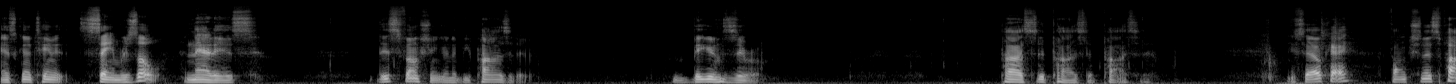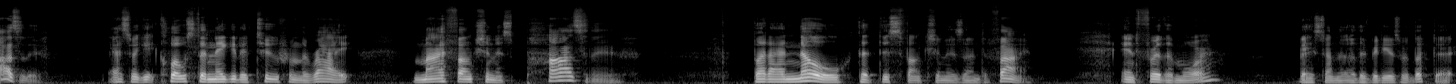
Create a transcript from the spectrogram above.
And it's going to obtain the same result. And that is this function going to be positive. Bigger than 0. Positive, positive, positive. You say, okay, function is positive. As we get close to negative 2 from the right, my function is positive, but I know that this function is undefined. And furthermore, based on the other videos we looked at,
